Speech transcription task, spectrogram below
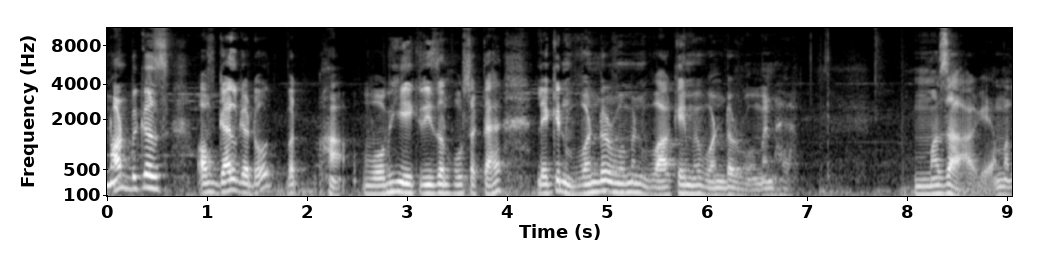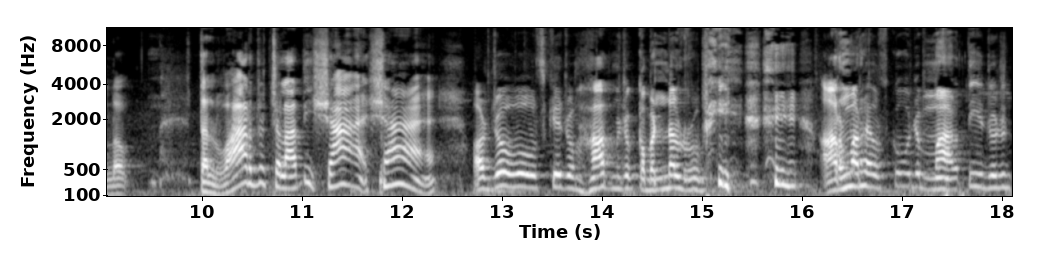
not because of Gal Gadot but हाँ वो भी एक रीज़न हो सकता है, लेकिन वंडर वुमेन वाकई में वंडर वुमेन है। मज़ा आ गया मतलब तलवार जो चलाती शाय शाय और जो वो उसके जो हाथ में जो कमंडल रूपी आर्मर है, उसको वो जो मारती है, जो जो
